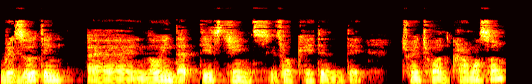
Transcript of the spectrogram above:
resulting uh, in knowing that this gene is located in the 21 chromosome,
